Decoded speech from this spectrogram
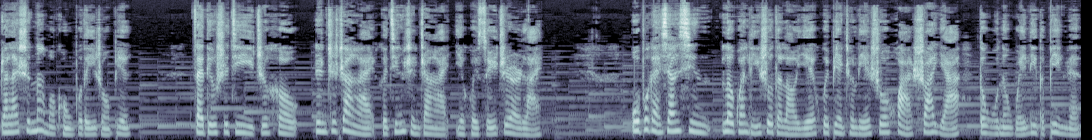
原来是那么恐怖的一种病。在丢失记忆之后，认知障碍和精神障碍也会随之而来。我不敢相信，乐观梨树的老爷会变成连说话、刷牙都无能为力的病人。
